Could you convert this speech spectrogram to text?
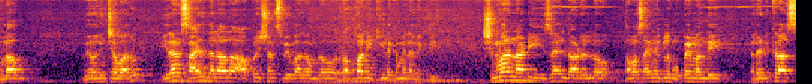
గులాబ్ వ్యవహరించేవారు. ఇరాన్ సాయుధ దళాల ఆపరేషన్స్ విభాగంలో రబ్బానీ కీలకమైన వ్యక్తి. శనివారం నాటి ఇజ్రాయెల్ దాడుల్లో తమ సైనికులు ముప్పై మంది రెడ్ క్రాస్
